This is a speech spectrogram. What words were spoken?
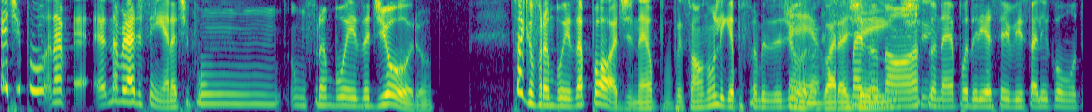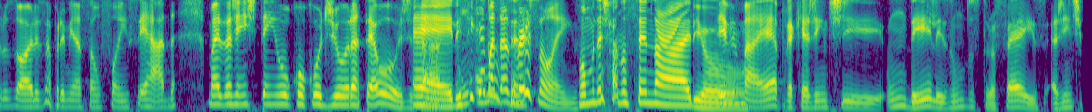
É tipo, na, é- na verdade, assim, era tipo um, um framboesa de ouro. Só que o framboesa pode, né? O pessoal não liga pro framboesa de É, ouro. agora a mas o nosso, né, poderia ser visto ali com outros olhos. A premiação foi encerrada. Mas a gente tem o cocô de ouro até hoje, tá? É, ele Um- fica Uma das cen- versões. Vamos deixar no cenário. Teve uma época que a gente. Um deles, um dos troféus, a gente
